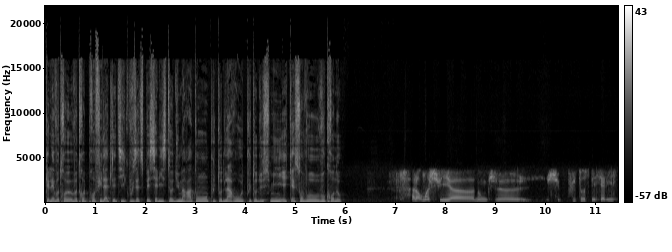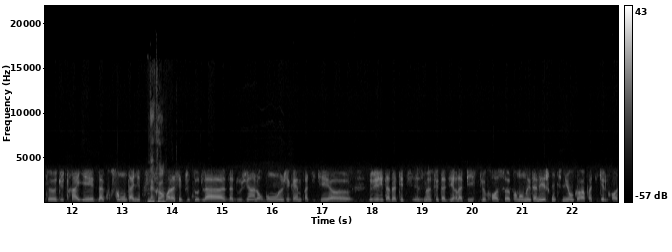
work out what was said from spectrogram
quel est votre, votre profil athlétique? Vous êtes spécialiste du marathon, plutôt de la route, plutôt du semi et quels sont vos, vos chronos? Alors moi je suis euh, donc je, je suis plutôt spécialiste euh, du trail et de la course en montagne. D'accord. Voilà, c'est plutôt de là de là d'où je viens. Alors bon, euh, j'ai quand même pratiqué euh, le véritable athlétisme, c'est-à-dire la piste, le cross euh, pendant des années. Je continue encore à pratiquer le cross.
